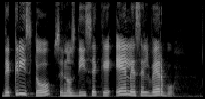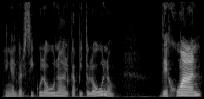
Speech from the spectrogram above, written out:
De Cristo se nos dice que Él es el verbo, en el versículo 1 del capítulo 1. De Juan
